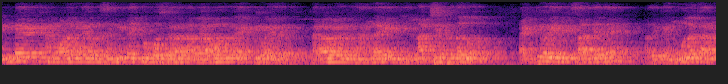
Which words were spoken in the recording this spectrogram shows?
ಇಂಡೈರೆಕ್ಟ್ಲಿ ನಮ್ಮ ಒಳಗಡೆ ಒಂದು ಸಂಗೀತ ಇಪ್ಪಕ್ಕೋಸ್ಕರ ನಾವು ಯಾವಾಗಲೂ ಆಕ್ಟಿವ್ ಆಗಿರುತ್ತೆ ಕರಾವಳಿ ಹಂಗಾಗಿ ಎಲ್ಲ ಕ್ಷೇತ್ರದಲ್ಲೂ ಆಕ್ಟಿವ್ ಆಗಿರ್ಲಿಕ್ಕೆ ಸಾಧ್ಯತೆ. ಅದಕ್ಕೆ ಮೂಲ ಕಾರಣ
